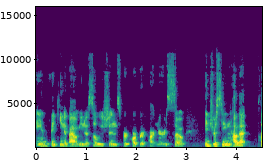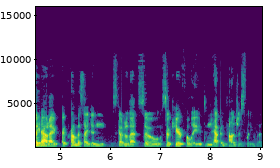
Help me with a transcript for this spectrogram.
and thinking about you know solutions for corporate partners. So interesting how that played out. I, I promise I didn't schedule that so so carefully. It didn't happen consciously, but.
